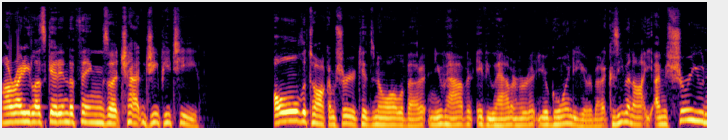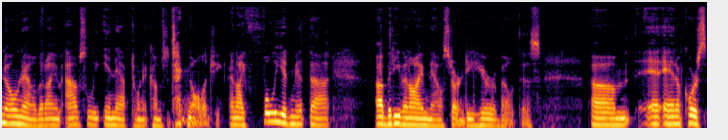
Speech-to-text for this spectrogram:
Alrighty, let's get into things. Uh, Chat GPT. All the talk. I'm sure your kids know all about it, and you haven't. If you haven't heard it, you're going to hear about it. Because even I, I'm sure you know now that I am absolutely inept when it comes to technology, and I fully admit that. Uh, but even I'm now starting to hear about this. Um, and, and of course,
